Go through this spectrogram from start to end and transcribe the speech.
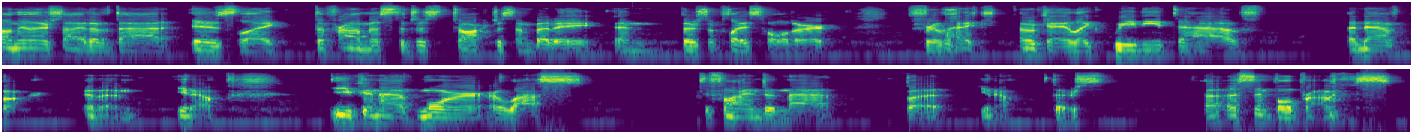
on the other side of that is like the promise to just talk to somebody and there's a placeholder for like okay like we need to have a nav bar. And then you know you can have more or less defined in that but you know there's a, a simple promise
